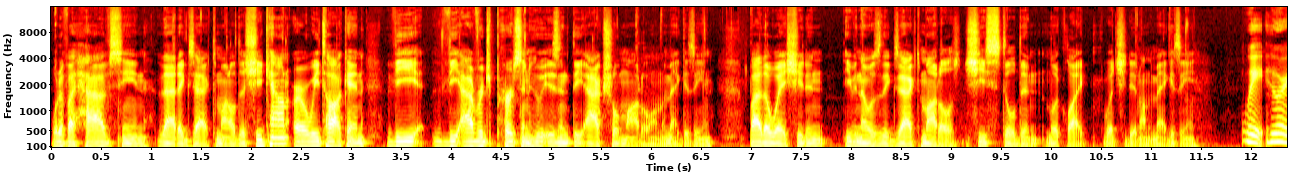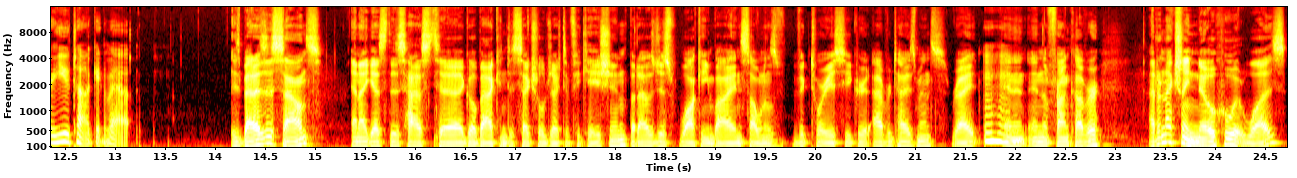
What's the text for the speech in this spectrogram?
What if I have seen that exact model? Does she count or are we talking the the average person who isn't the actual model on the magazine? By the way, she didn't even though it was the exact model, she still didn't look like what she did on the magazine. Wait, who are you talking about? As bad as it sounds, and I guess this has to go back into sexual objectification, but I was just walking by and saw one of those Victoria's Secret advertisements, right? Mm-hmm. In, in the front cover. I don't actually know who it was,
